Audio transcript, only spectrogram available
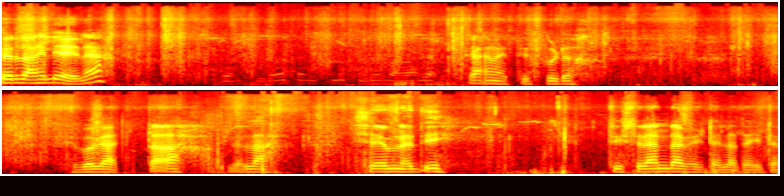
तर चांगली आहे ना? काय माहिती पुढं. हे बघ आत्ता आपल्याला सेम नदी तिसऱ्यांदा भेटायला आता इथं.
